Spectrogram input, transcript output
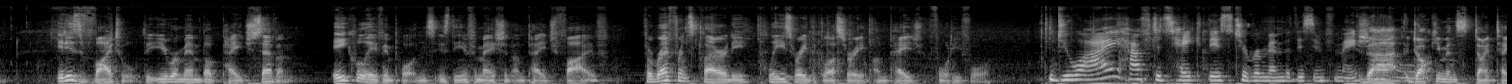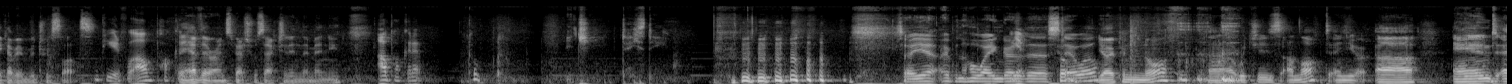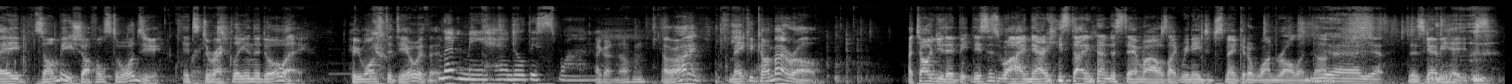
It is vital that you remember page seven. Equally of importance is the information on page five. For reference clarity, please read the glossary on page 44. Do I have to take this to remember this information? The or- documents don't take up inventory slots. Beautiful. I'll pocket They it. They have their own special section in their menu. I'll pocket it. Cool. Itchy, tasty. So yeah, open the hallway and go Yep. to the stairwell. You open north, uh, which is unlocked, and you uh, and a zombie shuffles towards you. It's directly in the doorway. Who wants to deal with it? Let me handle this one. I got nothing. All right, make a combat roll. I told you there'd be. This is why now you're starting to understand why I was like, we need to just make it a one roll and done. Yeah, yeah. There's going to be heaps.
